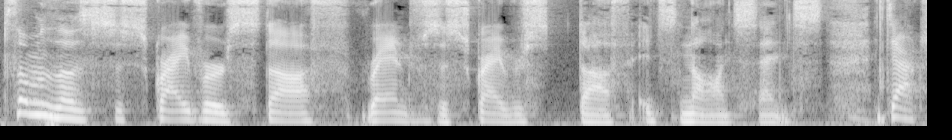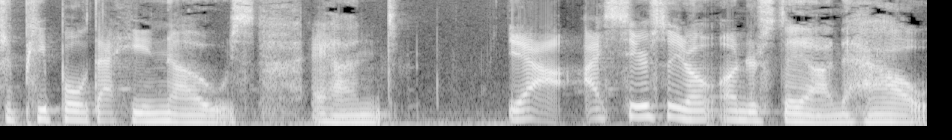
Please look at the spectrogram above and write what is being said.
some of the subscriber stuff, random subscriber stuff, it's nonsense. It's actually people that he knows. And yeah, I seriously don't understand how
